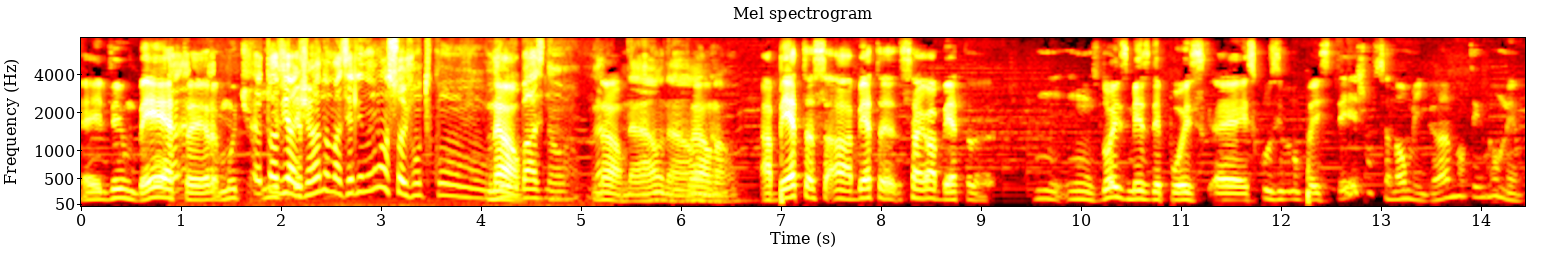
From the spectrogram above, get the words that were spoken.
é, ele veio um beta, era muito difícil. Eu tô viajando, mas ele não lançou junto com o Não. base, não. né? Não, Não, não, Não, não. A beta, a beta saiu a beta um- uns dois meses depois, é, exclusivo no PlayStation, se eu não me engano, não, tenho, não lembro.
